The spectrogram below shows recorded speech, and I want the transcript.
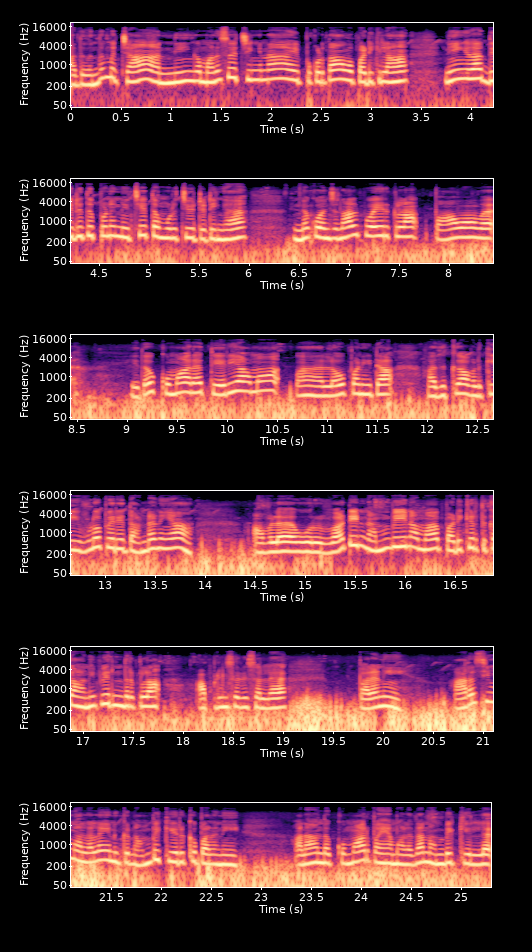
அது வந்து மச்சான் நீங்கள் மனசு வச்சிங்கன்னா இப்போ கூட தான் அவள் படிக்கலாம். நீங்கள் தான் திடுதிப்புன்னு நிச்சயத்தை முடிச்சு விட்டுட்டீங்க. இன்னும் கொஞ்ச நாள் போயிருக்கலாம். பாவம் அவ. ஏதோ குமாரை தெரியாமல் லவ் பண்ணிட்டா. அதுக்கு அவளுக்கு இவ்வளோ பெரிய தண்டனையா? அவளை ஒரு வாட்டி நம்பி நம்ம படிக்கிறதுக்கு அனுப்பியிருந்திருக்கலாம் அப்படின்னு சொல்லி சொல்ல. பழனி அரசி மேலெலாம் எனக்கு நம்பிக்கை இருக்குது பழனி. ஆனால் அந்த குமார் பையன் மேலே தான் நம்பிக்கை இல்லை.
